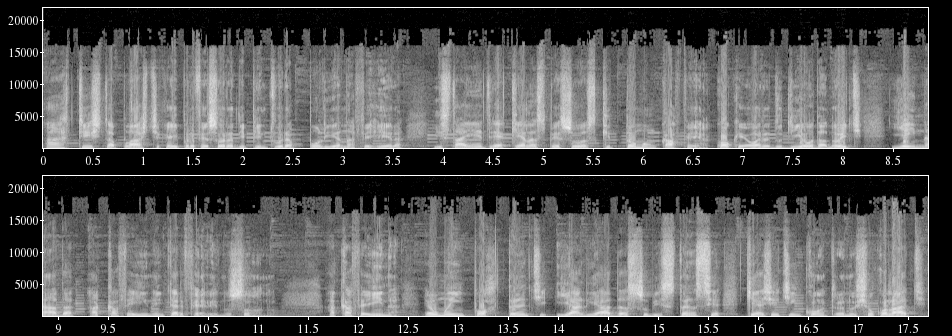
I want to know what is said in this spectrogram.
a artista plástica e professora de pintura Poliana Ferreira está entre aquelas pessoas que tomam café a qualquer hora do dia ou da noite e em nada a cafeína interfere no sono. A cafeína é uma importante e aliada substância que a gente encontra no chocolate,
